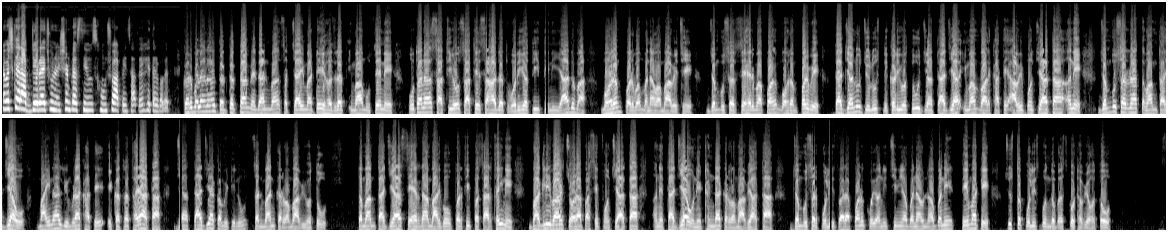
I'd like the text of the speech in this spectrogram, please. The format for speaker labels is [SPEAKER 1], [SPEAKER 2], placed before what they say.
[SPEAKER 1] નમસ્કાર, આપ જોઈ રહ્યા છો નેશન પ્લસ ન્યૂઝ. હું છું આપની સાથે હેતલ ભગત.
[SPEAKER 2] કરબલાના ધગધગતા મેદાનમાં સચ્ચાઈ માટે હઝરત ઇમામ હુસેને પોતાના સાથીઓ સાથે શહાદત વરી હતી. તેની યાદમાં મોહરમ પર્વ મનાવવામાં આવે છે. જંબુસર શહેરમાં પણ મોહરમ પર્વે તાજિયાનું જુલુસ નીકળ્યું હતું, જ્યાં તાજિયા ઇમામવાડ ખાતે આવી પહોંચ્યા હતા અને જંબુસરના તમામ તાજિયાઓ માયના લીમડા ખાતે એકત્ર થયા હતા, જ્યાં તાજિયા કમિટીનું સન્માન કરવામાં આવ્યું હતું. તમામ તાજિયા શહેરના માર્ગો ઉપરથી પસાર થઈને ભાગલીવાડ ચોરા પાસે પહોંચ્યા હતા અને તાજિયાઓને ઠંડા કરવામાં આવ્યા હતા. જંબુસર પોલીસ દ્વારા પણ કોઈ અનિચ્છનીય બનાવ ન બને તે માટે ચુસ્ત પોલીસ બંદોબસ્ત ગોઠવ્યો હતો.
